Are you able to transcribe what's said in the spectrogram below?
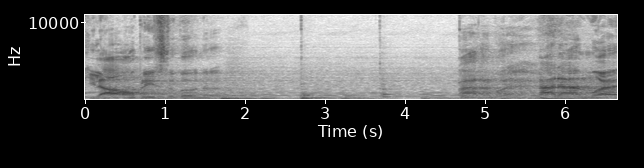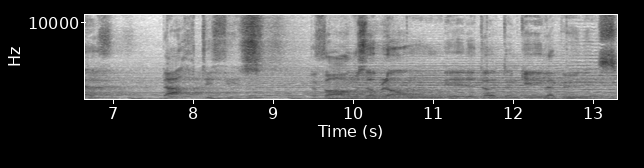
qui la remplissent de bonheur. Madame rêve, Madame rêve d'artifice, de formes oblongues et de totems qui la punissent.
